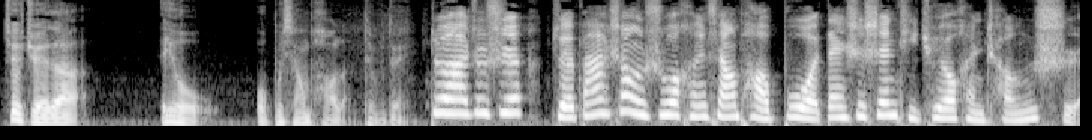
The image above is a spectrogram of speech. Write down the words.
就觉得，哎呦，我不想跑了，对不对？对啊，就是嘴巴上说很想跑步，但是身体却又很诚实。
